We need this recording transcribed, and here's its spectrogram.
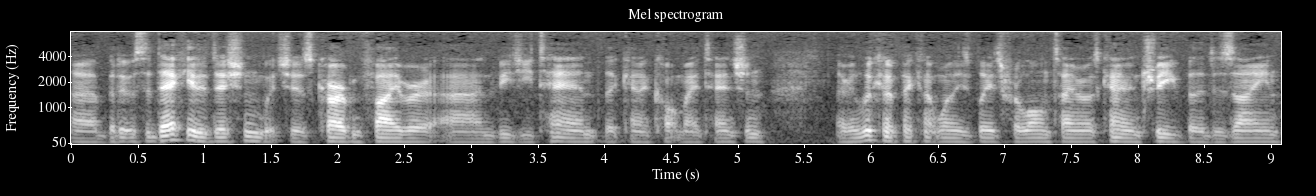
Uh, but it was the Decade Edition, which is carbon fiber and VG10, that kind of caught my attention. I've been looking at picking up one of these blades for a long time. I was kind of intrigued by the design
